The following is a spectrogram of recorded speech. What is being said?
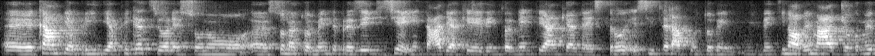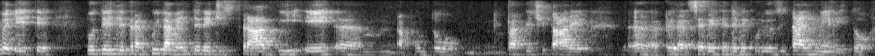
eh, campi di applicazione sono, eh, sono, attualmente presenti sia in Italia che eventualmente anche all'estero e si terrà appunto il 29 maggio, come vedete potete tranquillamente registrarvi e ehm, appunto partecipare eh, per, se avete delle curiosità in merito.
